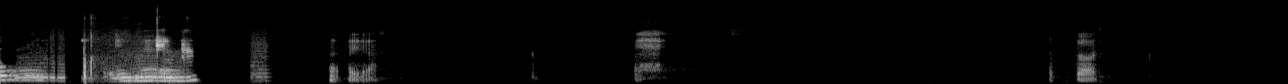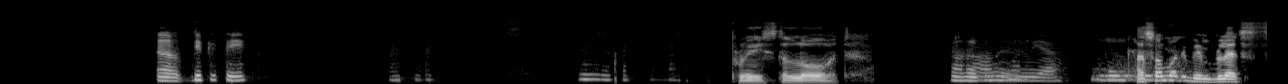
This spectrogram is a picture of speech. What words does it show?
Amen. Amen. Yeah, God. Uh, DPP. Praise the Lord. Hallelujah. Hallelujah. Has somebody been blessed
